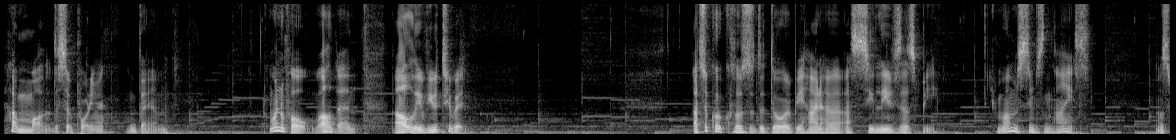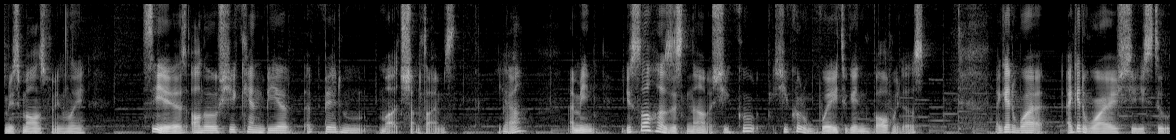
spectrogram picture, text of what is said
how Mom is supporting them. Wonderful. Well then, I'll leave you to it. Atsuko closes the door behind her as she leaves us be. Your mom seems nice. Natsumi smiles faintly. She is, although she can be a, a bit much sometimes. Yeah? I mean, you saw her just now, she could she could wait to get involved with us. I get why I get why she still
